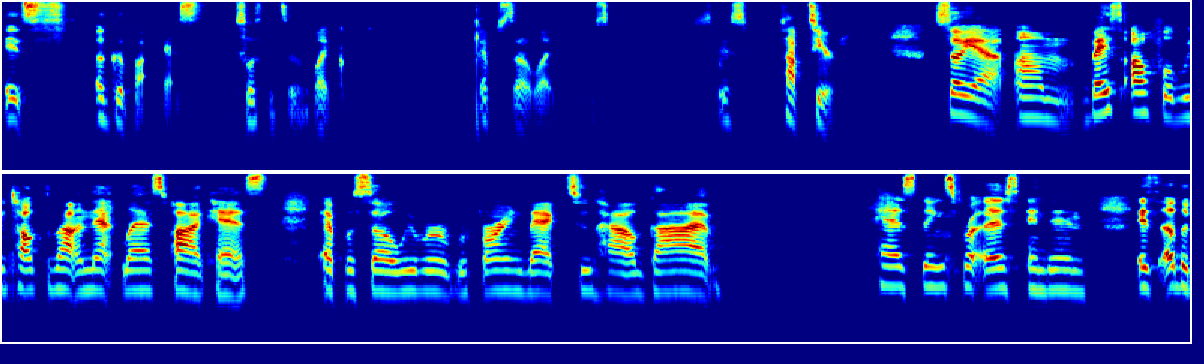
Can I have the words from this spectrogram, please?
It's a good podcast to listen to. Like episode, like it's, top tier. So yeah, um, based off what we talked about in that last podcast episode, we were referring back to how God has things for us and then it's other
